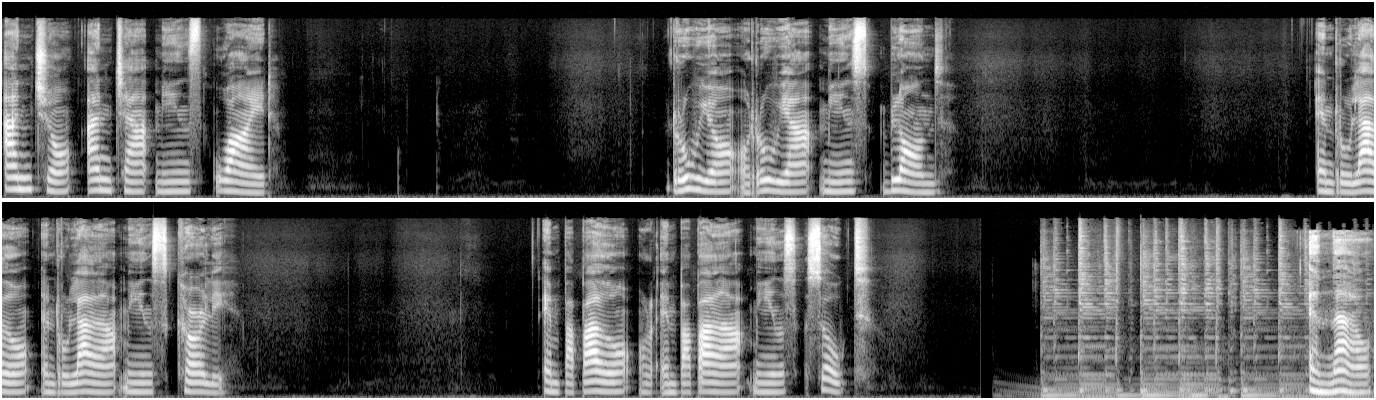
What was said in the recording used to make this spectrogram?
Ancho, ancha means wide. Rubio or rubia means blonde. Enrulado, enrulada means curly. Empapado or empapada means soaked. And now,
